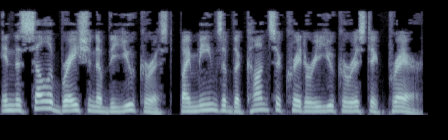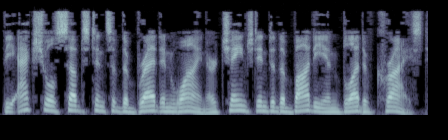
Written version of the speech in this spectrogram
In the celebration of the Eucharist, by means of the consecratory Eucharistic prayer, the actual substance of the bread and wine are changed into the body and blood of Christ.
